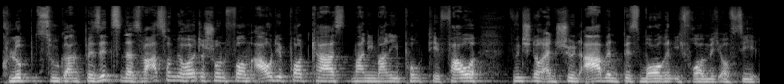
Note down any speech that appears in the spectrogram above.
Club Zugang besitzen. Das war's von mir heute schon vom Audio Podcast moneymoney.tv. Ich wünsche noch einen schönen Abend. Bis morgen. Ich freue mich auf Sie.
